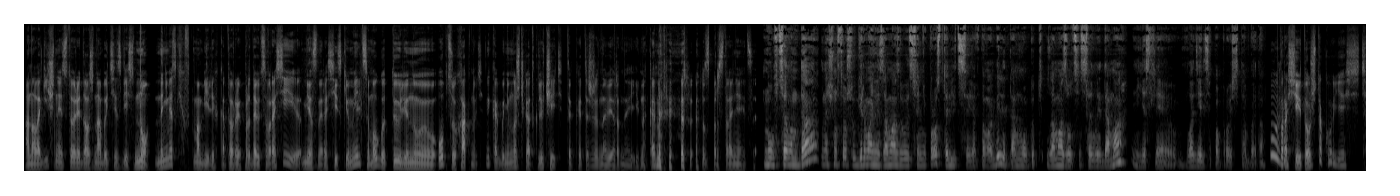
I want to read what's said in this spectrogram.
Аналогичная история должна быть и здесь. Но на немецких автомобилях, которые продаются в России, местные российские умельцы могут ту или иную опцию хакнуть и как бы немножечко отключить. Так это же, наверное, и на камеры распространяется. Ну, в целом, да. Начнем с того, что в Германии замазываются не просто лица и автомобили, там могут замазываться целые дома, если владельцы попросят об этом. Ну, в России тоже такое есть.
